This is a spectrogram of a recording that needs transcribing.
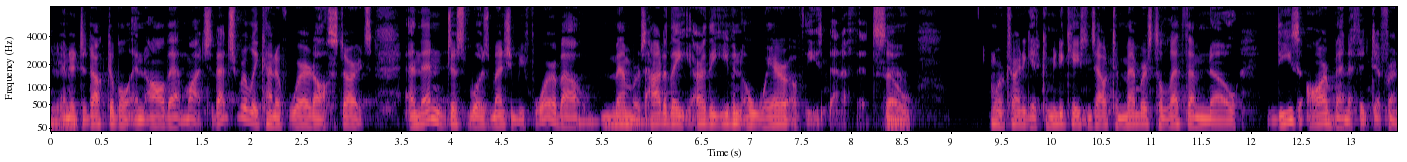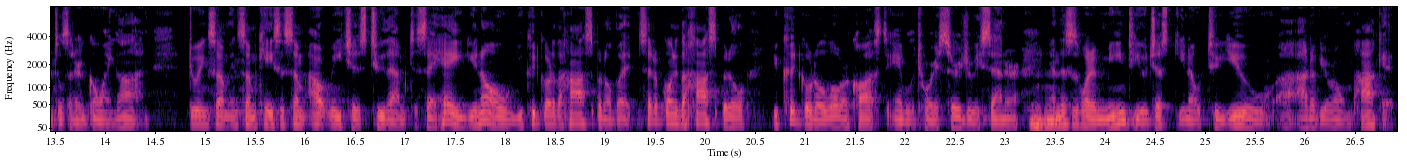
and a deductible and all that much. So that's really kind of where it all starts. And then just was mentioned before about members, how do they, are they even aware of these benefits? So we're trying to get communications out to members to let them know these are benefit differentials that are going on. Doing some, in some cases, some outreaches to them to say, hey, you know, you could go to the hospital, but instead of going to the hospital, you could go to a lower cost ambulatory surgery center. And this is what it mean to you, just, you know, to you uh, out of your own pocket.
